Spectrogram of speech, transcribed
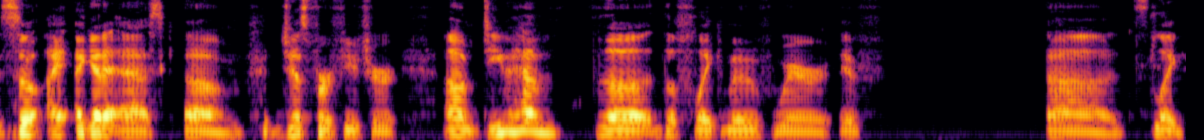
So I, I gotta ask, um, just for future, um, do you have the the flake move where if uh it's like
